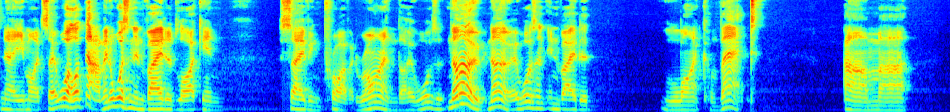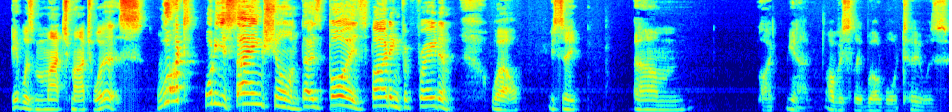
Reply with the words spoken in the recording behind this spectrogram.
Now you might say, well, no, I mean it wasn't invaded like in Saving Private Ryan, though, was it? No, no, it wasn't invaded like that. Um, uh, it was much, much worse. What? What are you saying, Sean? Those boys fighting for freedom. Well, you see, um, like, you know, obviously World War II was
